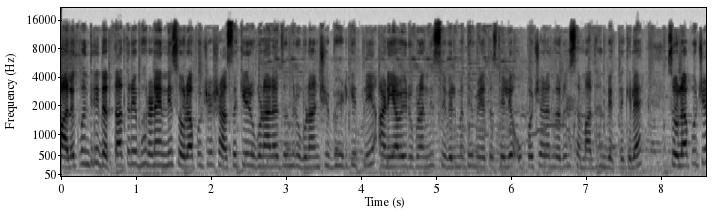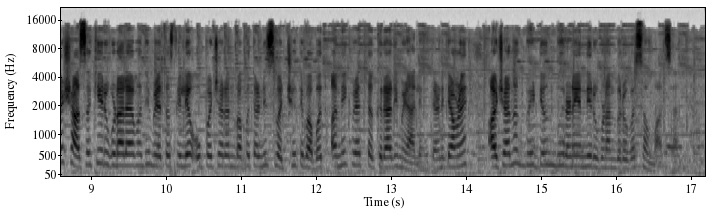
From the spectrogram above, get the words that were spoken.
पालकमंत्री दत्तात्रय भरणे यांनी सोलापूरच्या शासकीय रुग्णालयात जाऊन रुग्णांची भेट घेतली आणि यावेळी रुग्णांनी सिव्हिलमध्ये मिळत असलेल्या उपचारांवरून समाधान व्यक्त केलंय. सोलापूरच्या शासकीय रुग्णालयामध्ये मिळत असलेल्या उपचारांबाबत आणि स्वच्छतेबाबत अनेक वेळा तक्रारी मिळाल्या होत्या आणि त्यामुळे अचानक भेट देऊन भरणे यांनी रुग्णांबरोबर संवाद साधला.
